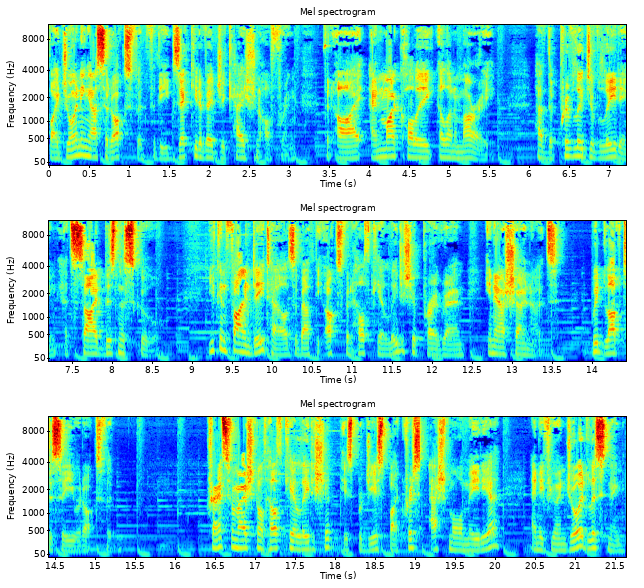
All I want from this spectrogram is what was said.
by joining us at Oxford for the executive education offering that I and my colleague Eleanor Murray have the privilege of leading at Saïd Business School you can find details about the Oxford Healthcare Leadership Program in our show notes. We'd love to see you at Oxford. Transformational Healthcare Leadership is produced by Chris Ashmore Media, and if you enjoyed listening,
